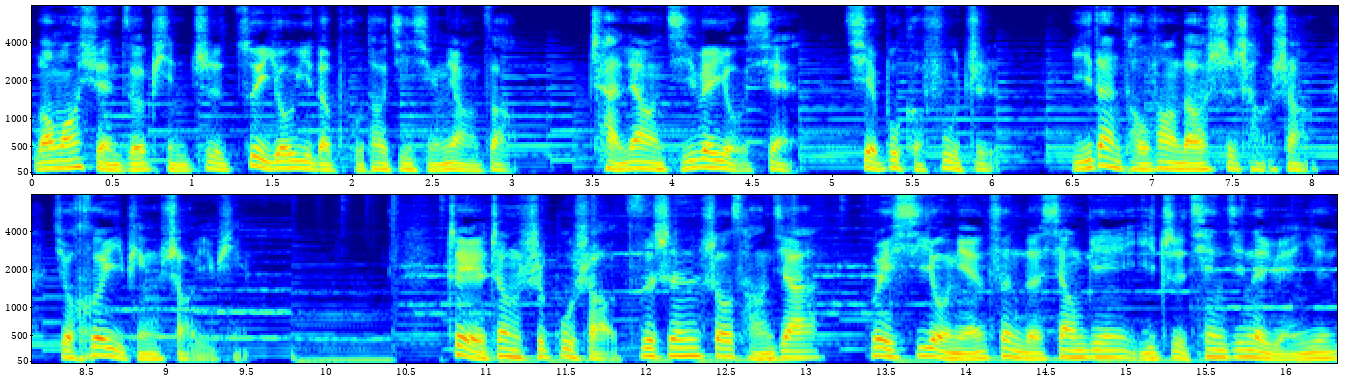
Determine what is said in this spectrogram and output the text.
往往选择品质最优异的葡萄进行酿造，产量极为有限且不可复制，一旦投放到市场上，就喝一瓶少一瓶。这也正是不少资深收藏家为稀有年份的香槟一掷千金的原因。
